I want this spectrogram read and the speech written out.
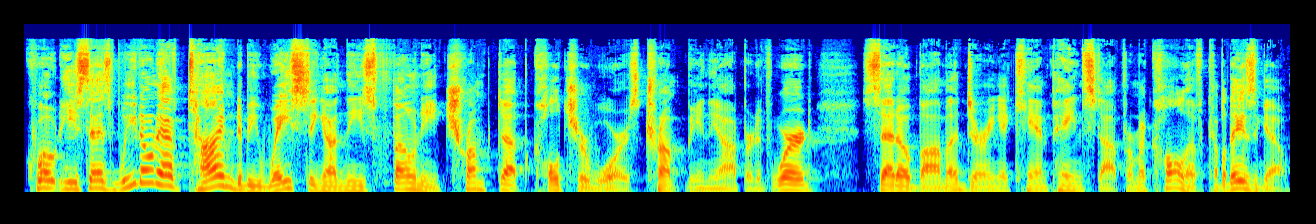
Quote, he says, We don't have time to be wasting on these phony, trumped up culture wars, Trump being the operative word, said Obama during a campaign stop for McAuliffe a couple days ago.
